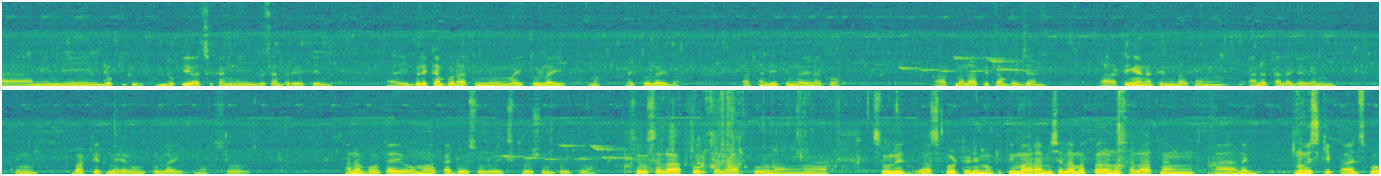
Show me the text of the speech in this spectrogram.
um, ni Doc, Dokyo at saka ni Gusan Teritin. Ay balikan po natin yung may tulay. No? May tulay ba? At nandito na rin ako. At malapit lang po dyan. Ah, tingnan natin ba kung ano talaga yan. Kung bakit mayroong tulay. No? So, ano po tayo mga kado, solo excursion po ito. So, sa lahat po, sa lahat po ng mga solid uh, supporter ni Mang maraming salamat pala no, sa lahat ng ah, nag no skip ads po.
